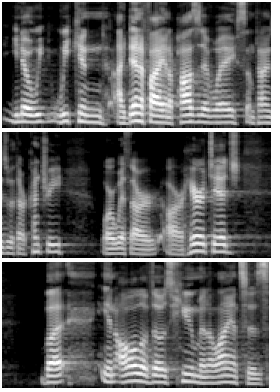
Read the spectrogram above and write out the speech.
you know, we, we can identify in a positive way sometimes with our country or with our, our heritage, but in all of those human alliances,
